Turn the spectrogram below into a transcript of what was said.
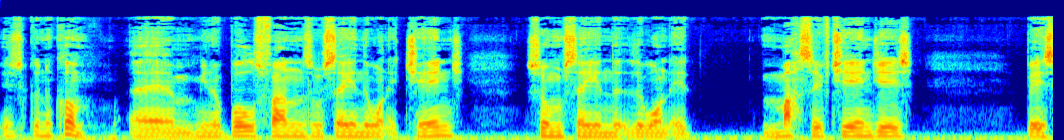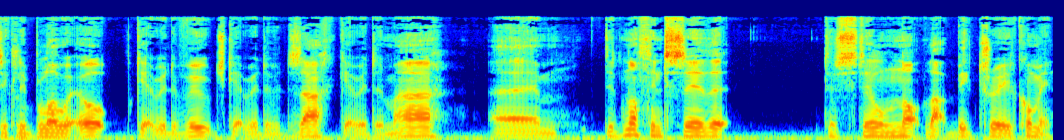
is going to come. Um, you know, Bulls fans were saying they wanted change. Some saying that they wanted massive changes, basically blow it up, get rid of Vooch, get rid of Zach, get rid of Ma. Um, there's nothing to say that there's still not that big trade coming.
